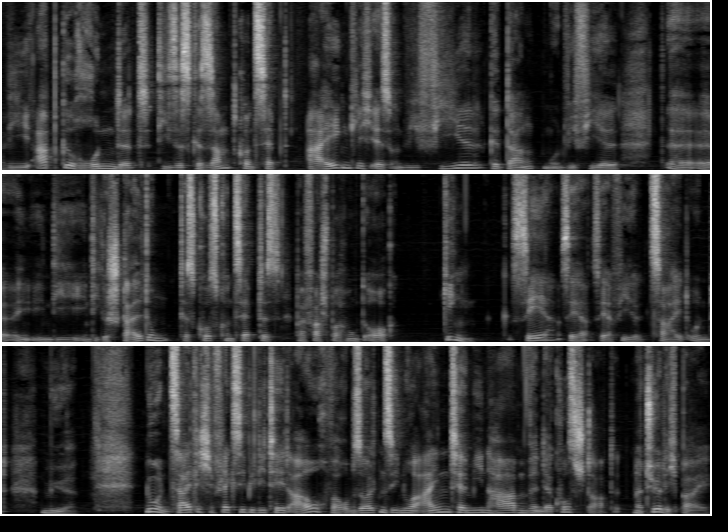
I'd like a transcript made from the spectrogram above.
wie abgerundet dieses Gesamtkonzept eigentlich ist und wie viel Gedanken und wie viel äh, in, die, in die Gestaltung des Kurskonzeptes bei fachsprache.org ging sehr, sehr, sehr viel Zeit und Mühe. Nun, zeitliche Flexibilität auch. Warum sollten Sie nur einen Termin haben, wenn der Kurs startet? Natürlich bei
